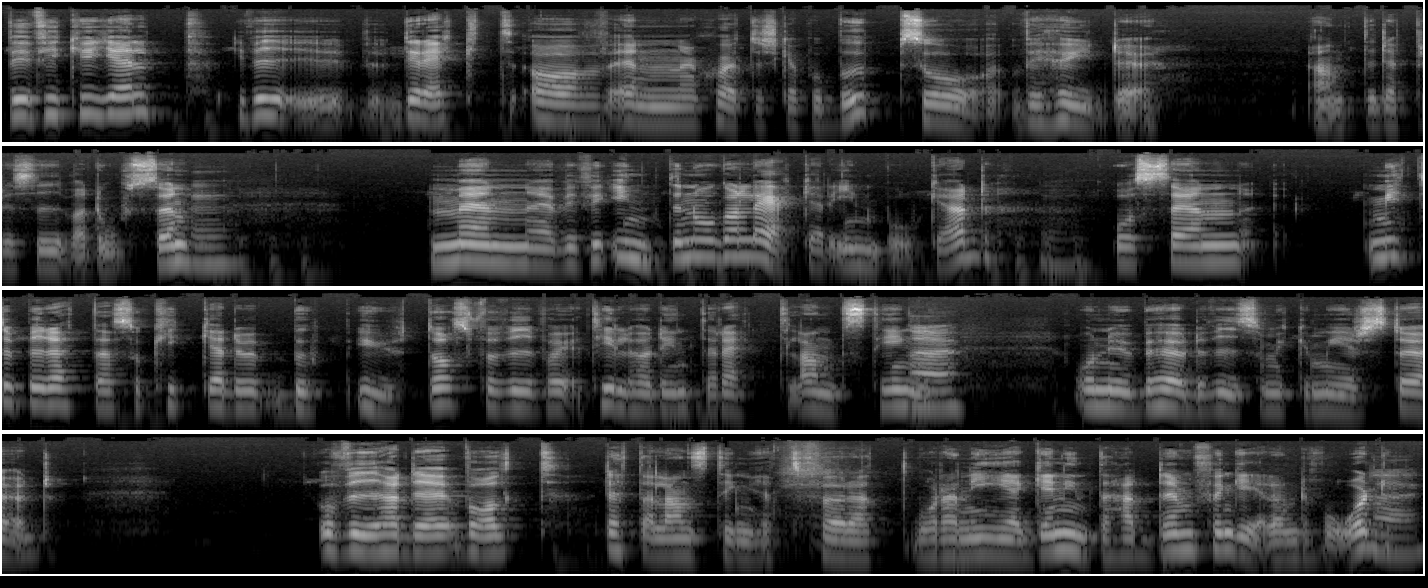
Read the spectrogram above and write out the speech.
Vi fick ju hjälp vi, direkt av en sköterska på BUP så vi höjde antidepressiva dosen. Mm. Men eh, vi fick inte någon läkare inbokad. Mm. Och sen mitt uppe i detta så kickade BUP ut oss för vi var, tillhörde inte rätt landsting. Nej. Och nu behövde vi så mycket mer stöd. Och vi hade valt detta landstinget för att våran egen inte hade en fungerande vård. Nej.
